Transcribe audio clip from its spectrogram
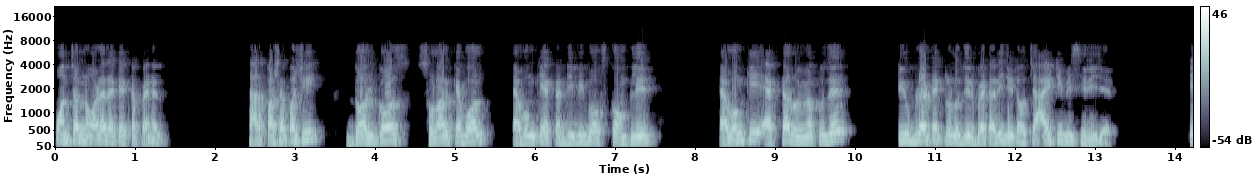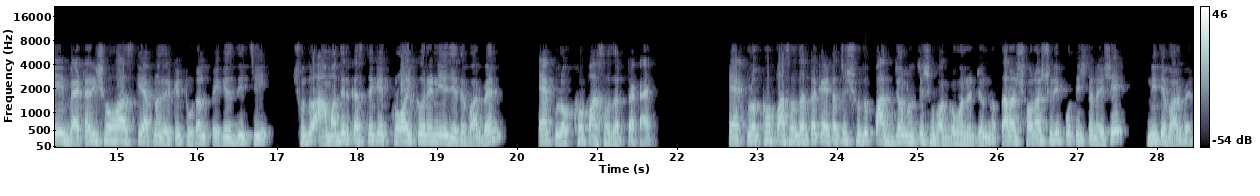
পঞ্চান্ন ওয়ার্ডের এক একটা প্যানেল তার পাশাপাশি দশ গজ সোলার কেবল এবং কি একটা ডিবি বক্স কমপ্লিট এবং কি একটা রহিমাপুজের টিউবলার টেকনোলজির ব্যাটারি যেটা হচ্ছে আইটিভি সিরিজের এই ব্যাটারি সহ আজকে আপনাদেরকে টোটাল প্যাকেজ দিচ্ছি। শুধু আমাদের কাছ থেকে ক্রয় করে নিয়ে যেতে পারবেন এক লক্ষ পাঁচ হাজার টাকায়। এক লক্ষ পাঁচ হাজার টাকা, এটা হচ্ছে শুধু পাঁচজন হচ্ছে সৌভাগ্যবানের জন্য। তারা সরাসরি প্রতিষ্ঠানে এসে নিতে পারবেন।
